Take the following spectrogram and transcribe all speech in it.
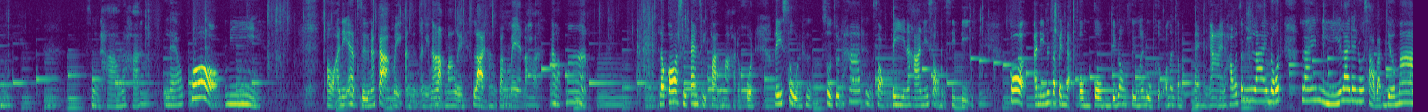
นี่งเท้านะคะ แล้วก็มีอ๋อ อันนี้แอบซื้อหน้ากากมาอีกอันหนึ่ง อันนี้น่ารักมากเลย ลายอ่างปังแมนนะคะ น่ารักมาก แล้วก็ซื้อแป้งสีฟันมาค่ะทุกคน อันนี้0ถึง0.5 ถึง 2 ปีนะคะ อันนี้2ถึง4ปี ก็อันนี้มันจะเป็นแบบกลมๆดิบลองซื้อมาดูเผื่อว่ามันจะแบบแปลงง่ายนะคะว่าจะมีลายรถลายหมีลายไดโนเสาร์แบบเยอะมาก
